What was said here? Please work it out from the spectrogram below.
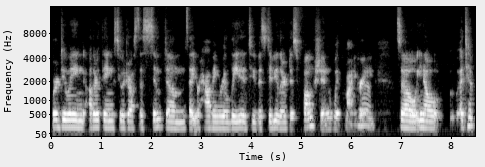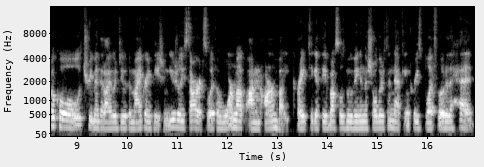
We're doing other things to address the symptoms that you're having related to vestibular dysfunction with migraine. Yeah. so you know a typical treatment that I would do with a migraine patient usually starts with a warm up on an arm bike, right? To get the muscles moving in the shoulders and neck, increase blood flow to the head.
